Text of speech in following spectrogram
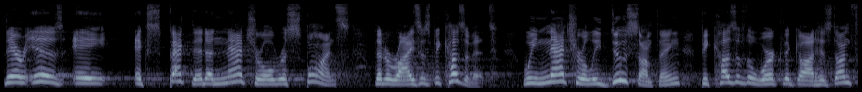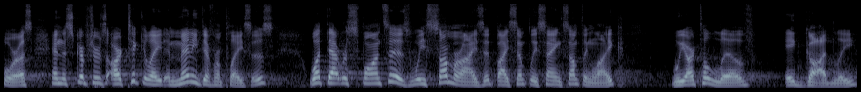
there is a expected, a natural response that arises because of it. We naturally do something because of the work that God has done for us, and the scriptures articulate in many different places what that response is. We summarize it by simply saying something like, We are to live a godly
